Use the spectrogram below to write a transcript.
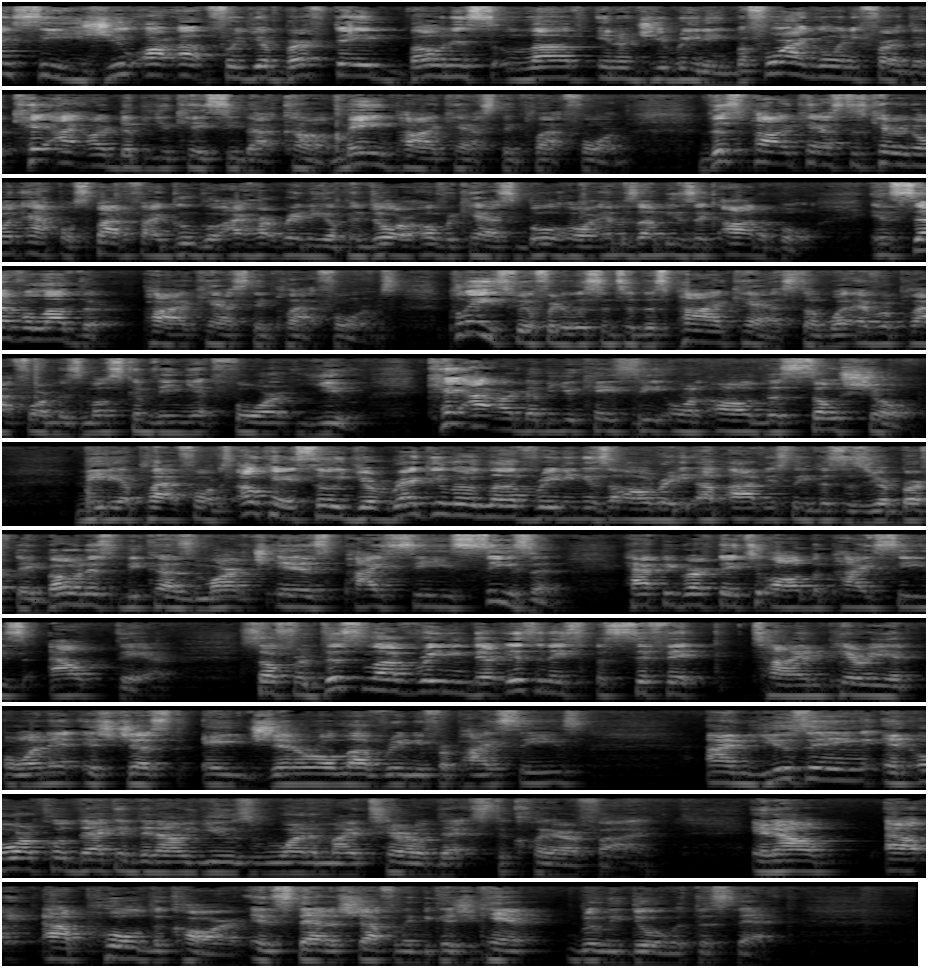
Pisces, you are up for your birthday bonus love energy reading. Before I go any further, KIRWKC.com, main podcasting platform. This podcast is carried on Apple, Spotify, Google, iHeartRadio, Pandora, Overcast, Bullhorn, Amazon Music, Audible, and several other podcasting platforms. Please feel free to listen to this podcast on whatever platform is most convenient for you. KIRWKC on all the social media platforms. Okay, so your regular love reading is already up. Obviously, this is your birthday bonus because March is Pisces season. Happy birthday to all the Pisces out there. So for this love reading, there isn't a specific time period on it. It's just a general love reading for Pisces. I'm using an oracle deck and then I'll use one of my tarot decks to clarify. And I'll I'll, I'll pull the card instead of shuffling because you can't really do it with this deck.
